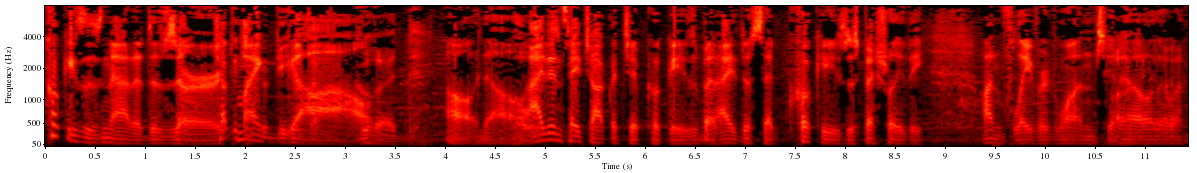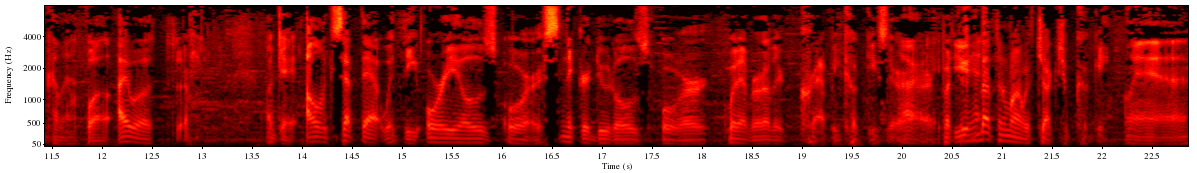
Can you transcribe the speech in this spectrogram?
Cookies is not a dessert. Chocolate My chip cookies are God. good. Oh no! Oh. I didn't say chocolate chip cookies, but oh. I just said cookies, especially the unflavored ones. You know, that will come out. Well, I will. Okay, I'll accept that with the Oreos or Snickerdoodles or whatever other crappy cookies there All are. right. But you there's ha- nothing wrong with chocolate chip cookie. Well,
